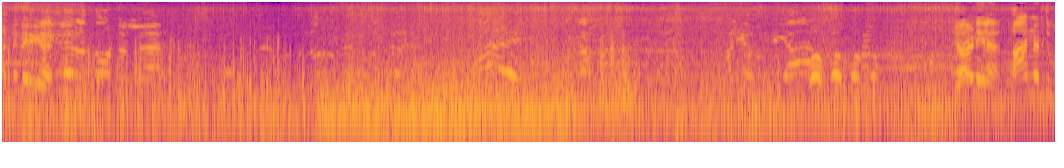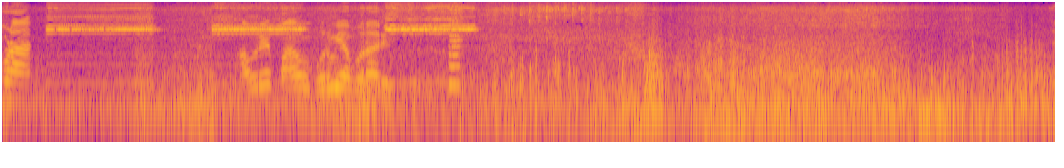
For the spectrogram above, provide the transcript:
அது தெரியல போ போ போ. போ ஜானில ஹார்ன் அடிச்சு போடா. அவரே பாவம் பொறுமையா போறாரு. கொஞ்ச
